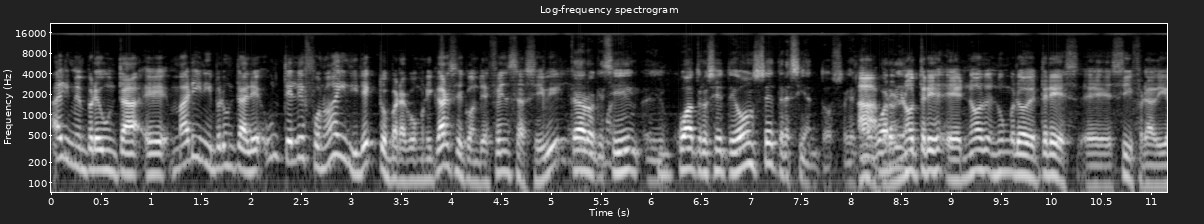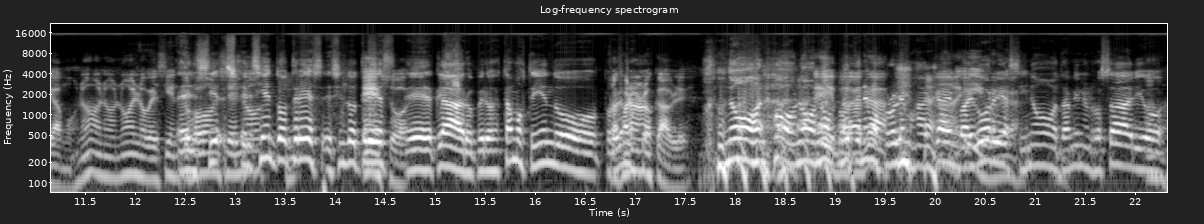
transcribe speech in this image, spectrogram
Alguien me pregunta, eh, Marini, pregúntale, ¿un teléfono hay directo para comunicarse con Defensa Civil? Claro que sí, el 4711-300. Ah, pero no, tres, eh, no el número de tres eh, cifra, digamos, ¿no? No, no el 911. El, el 103, el 103 eh, claro, pero estamos teniendo problemas. los cables. No, no, no, no, no tenemos problemas acá en Baigorria, sino también en Rosario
